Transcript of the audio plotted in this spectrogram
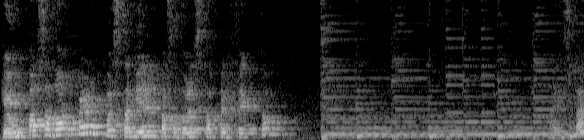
que un pasador, pero pues también el pasador está perfecto. Ahí está.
